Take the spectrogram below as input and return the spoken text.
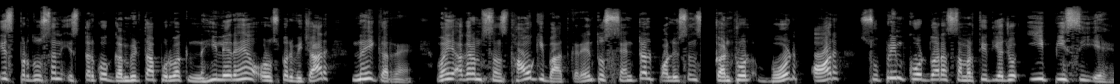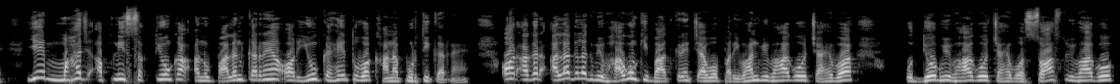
इस प्रदूषण स्तर को गंभीरता पूर्वक नहीं ले रहे हैं और उस पर विचार नहीं कर रहे हैं। वहीं अगर हम संस्थाओं की बात करें तो सेंट्रल पॉल्यूशन कंट्रोल बोर्ड और सुप्रीम कोर्ट द्वारा समर्थित यह जो ईपीसीए है, ये महज अपनी शक्तियों का अनुपालन कर रहे हैं और यूँ कहें तो वह खाना पूर्ति कर रहे हैं। और अगर अलग अलग विभागों की बात करें, चाहे वो परिवहन विभाग हो, चाहे वह उद्योग विभाग हो, चाहे वह स्वास्थ्य विभाग हो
